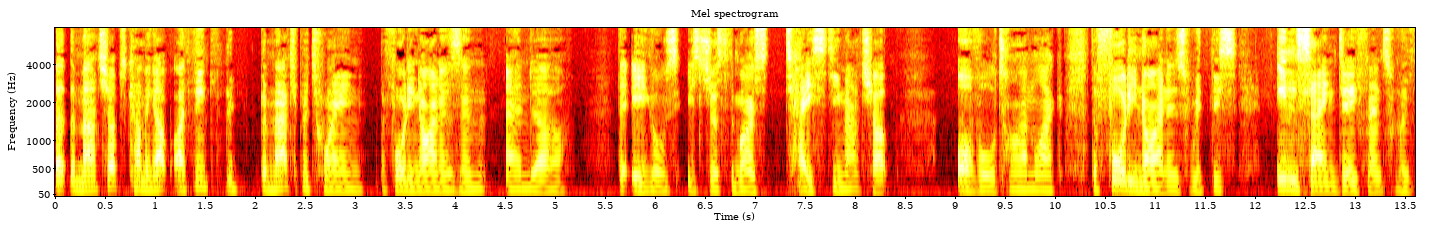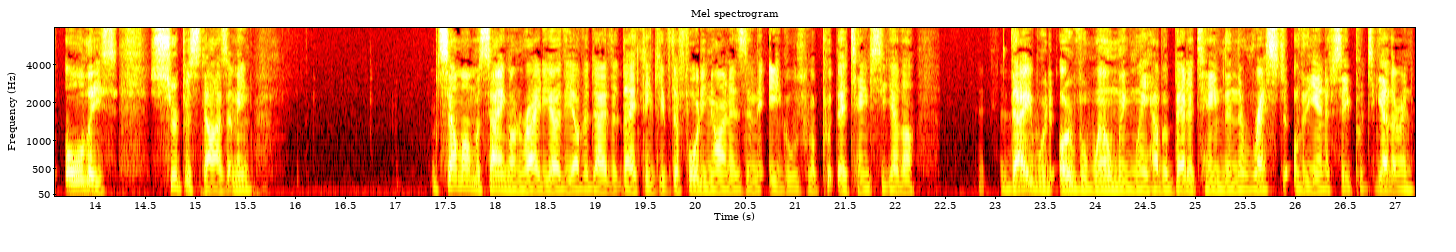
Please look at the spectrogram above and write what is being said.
at the matchups coming up. I think the the match between the 49ers and, and uh, the Eagles is just the most tasty matchup of all time. Like the 49ers with this insane defense, with all these superstars. I mean, someone was saying on radio the other day that they think if the 49ers and the Eagles were put their teams together, they would overwhelmingly have a better team than the rest of the NFC put together. And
